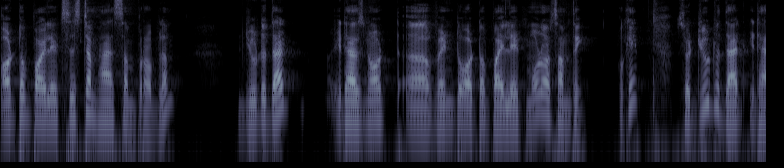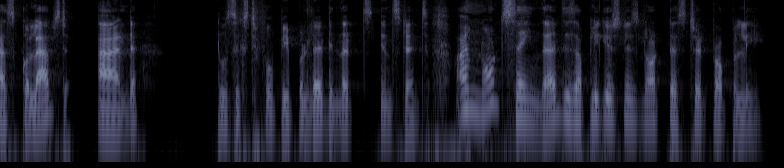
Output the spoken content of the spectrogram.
autopilot system has some problem. Due to that it has not uh, went to autopilot mode or something. Okay so due to that it has collapsed and 264 people dead in that instance. I'm not saying that this application is not tested properly.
